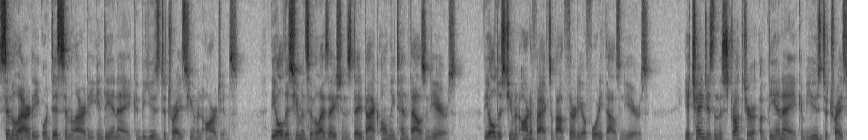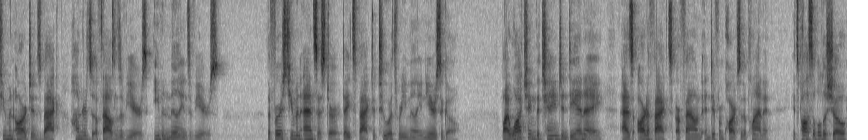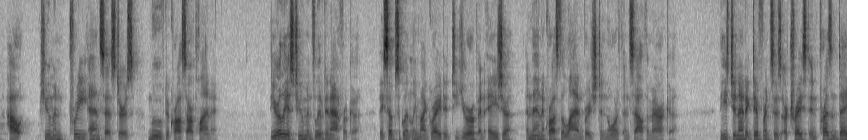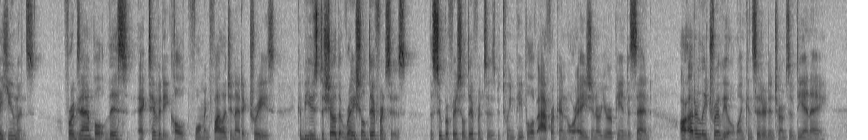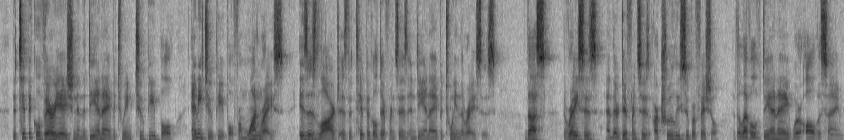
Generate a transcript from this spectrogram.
Similarity or dissimilarity in DNA can be used to trace human origins. The oldest human civilizations date back only 10,000 years. The oldest human artifacts about 30 or 40,000 years. Yet changes in the structure of DNA can be used to trace human origins back hundreds of thousands of years, even millions of years. The first human ancestor dates back to two or three million years ago. By watching the change in DNA as artifacts are found in different parts of the planet, it's possible to show how human pre-ancestors moved across our planet. The earliest humans lived in Africa, they subsequently migrated to Europe and Asia, and then across the land bridge to North and South America. These genetic differences are traced in present-day humans. For example, this activity, called forming phylogenetic trees, can be used to show that racial differences, the superficial differences between people of African or Asian or European descent, are utterly trivial when considered in terms of DNA. The typical variation in the DNA between two people, any two people from one race, is as large as the typical differences in DNA between the races. Thus, the races and their differences are truly superficial. At the level of DNA, we're all the same.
